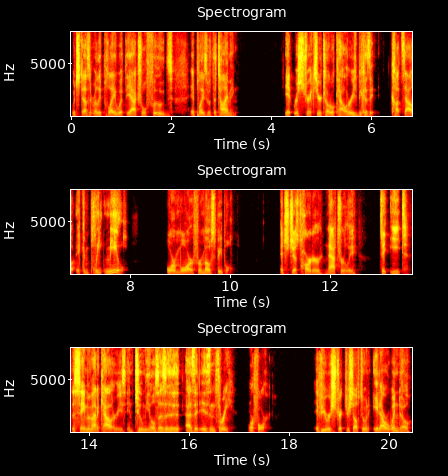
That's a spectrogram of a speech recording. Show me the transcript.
which doesn't really play with the actual foods, it plays with the timing it restricts your total calories because it cuts out a complete meal or more for most people. It's just harder naturally to eat the same amount of calories in two meals as it, as it is in three or four. If you restrict yourself to an eight hour window,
